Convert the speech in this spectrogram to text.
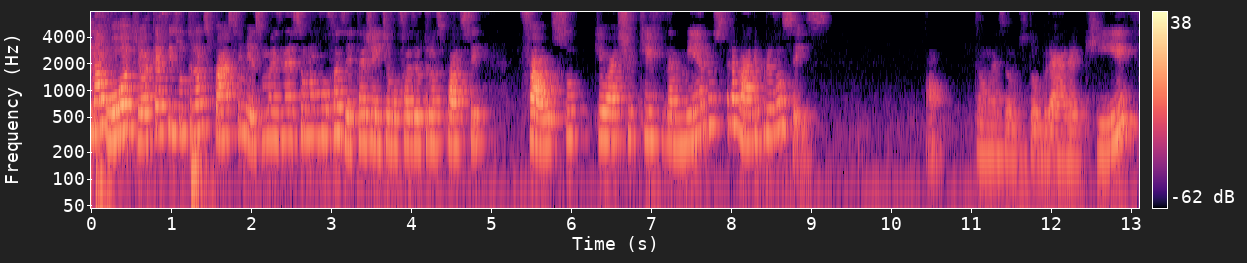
na outra, eu até fiz o transpasse mesmo, mas nessa eu não vou fazer, tá, gente? Eu vou fazer o transpasse falso, que eu acho que dá menos trabalho pra vocês. Então, nós vamos dobrar aqui.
